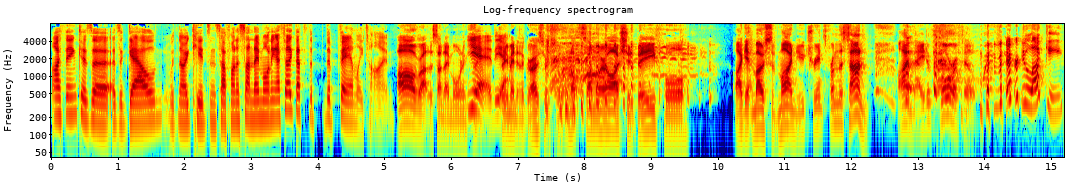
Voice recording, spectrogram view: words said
I think, as a as a gal with no kids and stuff on a Sunday morning. I feel like that's the, the family time. Oh, right, the Sunday morning. thing. Yeah, yeah. you meant in the grocery store, not somewhere I should be for. I get most of my nutrients from the sun. I'm made of chlorophyll. We're very lucky.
